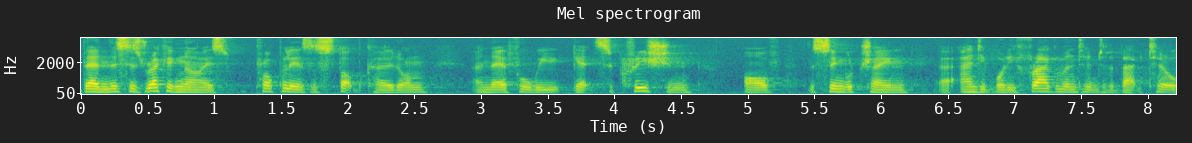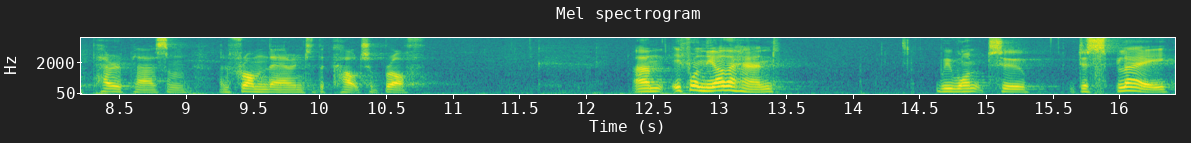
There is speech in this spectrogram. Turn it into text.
then this is recognized properly as a stop codon, and therefore we get secretion of the single chain uh, antibody fragment into the bacterial periplasm, and from there into the culture broth. Um, if, on the other hand, we want to display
